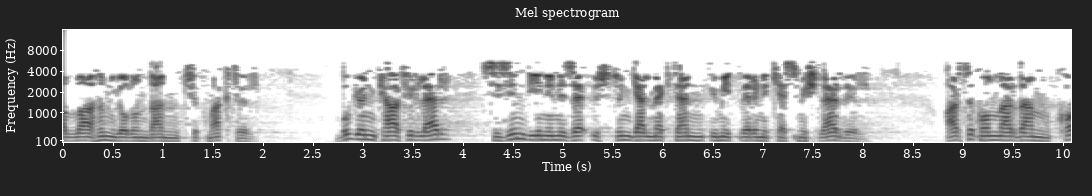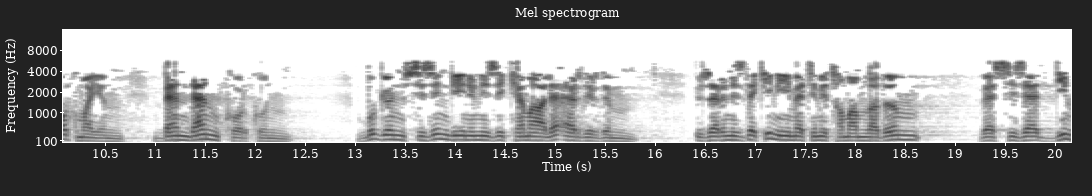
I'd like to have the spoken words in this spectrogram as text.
Allah'ın yolundan çıkmaktır. Bugün kafirler sizin dininize üstün gelmekten ümitlerini kesmişlerdir.'' Artık onlardan korkmayın, benden korkun. Bugün sizin dininizi kemale erdirdim. Üzerinizdeki nimetimi tamamladım ve size din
